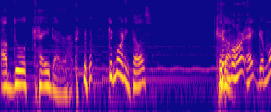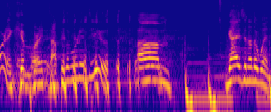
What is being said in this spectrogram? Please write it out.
Abdul Kader. Good morning, fellas. Good Qadar. morning. Hey, good morning. Good morning. Top of the morning to you. Um, guys, another win.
